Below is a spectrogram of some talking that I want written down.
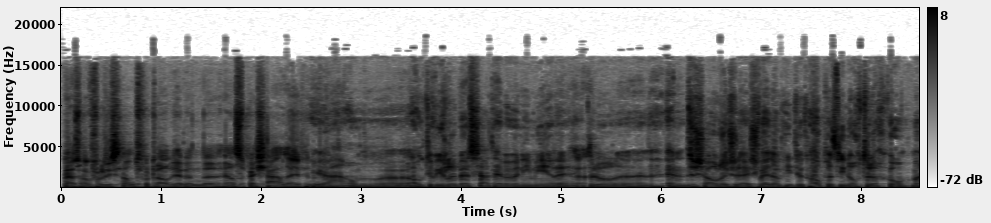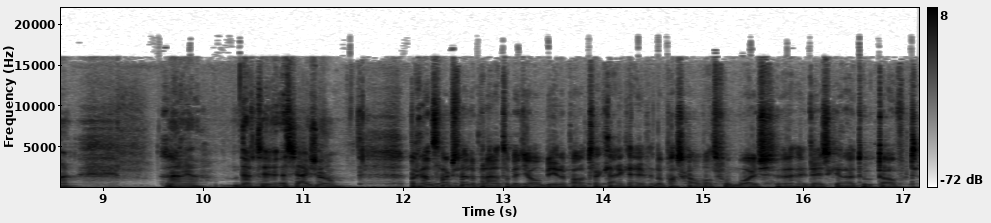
Maar zo verliest Zandvoort wel weer een eh, heel speciaal evenement. Ja, om, eh, ook de wielerwedstrijd hebben we niet meer. Hè? Ik bedoel, eh, en de Solix race, ik weet ook niet. Ik hoop dat die nog terugkomt. Maar nou ja, dat, eh, het zij zo. We gaan straks verder praten met Johan Berenpoot. We kijken even naar Pascal wat voor moois hij deze keer uit de hoed tovert.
